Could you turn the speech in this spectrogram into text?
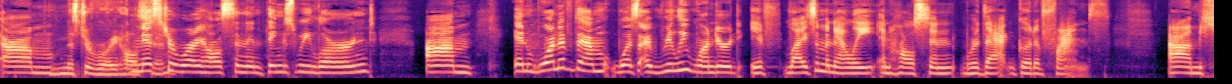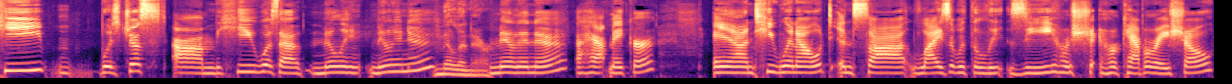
um, Mr. Roy Halston. Mr. Roy Halston and things we learned. Um, and one of them was I really wondered if Liza Minnelli and Halston were that good of friends. Um, he was just um, he was a million, millionaire, Millionaire. millionaire, a hat maker, and he went out and saw Liza with the Z, her sh- her cabaret show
